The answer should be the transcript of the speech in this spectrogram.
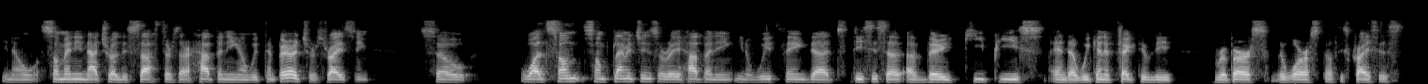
you know, so many natural disasters that are happening and with temperatures rising. So while some some climate change is already happening, you know, we think that this is a, a very key piece and that we can effectively reverse the worst of this crisis.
